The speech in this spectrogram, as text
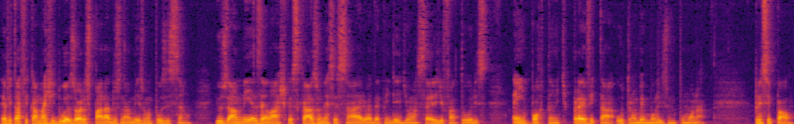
evitar ficar mais de duas horas parados na mesma posição e usar meias elásticas caso necessário, a depender de uma série de fatores, é importante para evitar o tromboembolismo pulmonar. Principal,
